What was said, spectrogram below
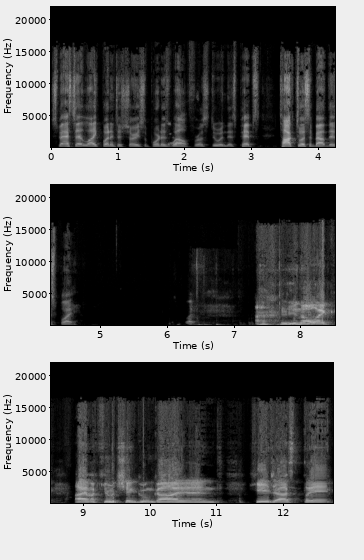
Smash that like button to show your support as well for us doing this. Pips, talk to us about this play. You know, like I am a huge Sengun guy, and he just played.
